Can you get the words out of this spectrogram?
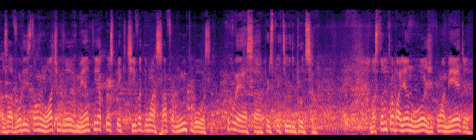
as lavouras estão em ótimo desenvolvimento e a perspectiva de uma safra muito boa. Assim. Qual é essa perspectiva de produção? Nós estamos trabalhando hoje com a média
